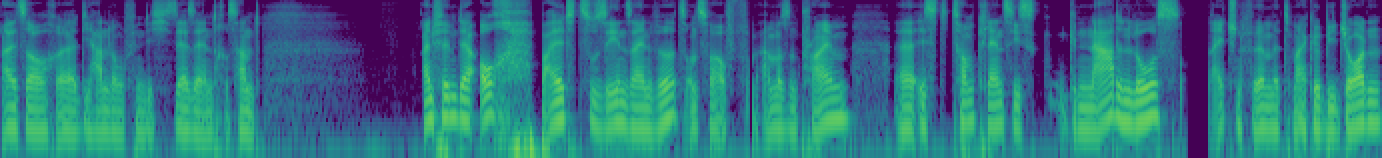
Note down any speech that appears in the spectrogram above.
als auch äh, die Handlung finde ich sehr, sehr interessant. Ein Film, der auch bald zu sehen sein wird, und zwar auf Amazon Prime, äh, ist Tom Clancy's Gnadenlos, ein Actionfilm mit Michael B. Jordan,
